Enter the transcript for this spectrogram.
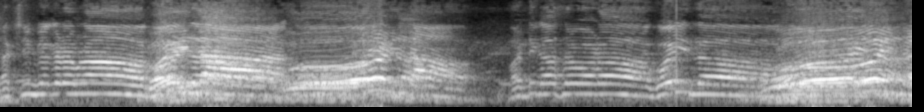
లక్ష్మీ వెంకటరమణ గోవింద గోవింద. వడ్డీ కాసరవాడ గోవింద. గోవింద.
